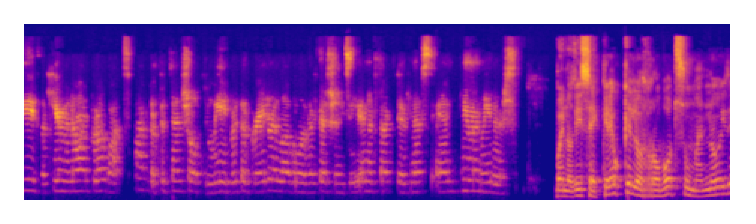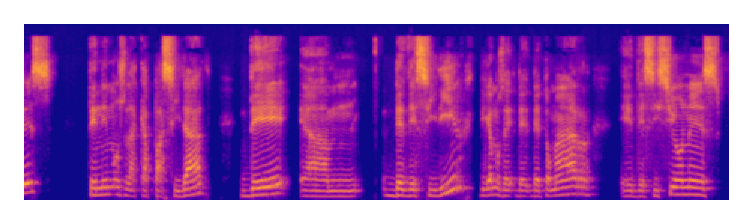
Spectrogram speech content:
believe the humanoid robots have the potential to lead with a greater level of efficiency and effectiveness than human leaders. Bueno, dice, creo que los robots humanoides tenemos la capacidad de, um, de decidir, digamos, de, de, de tomar eh, decisiones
